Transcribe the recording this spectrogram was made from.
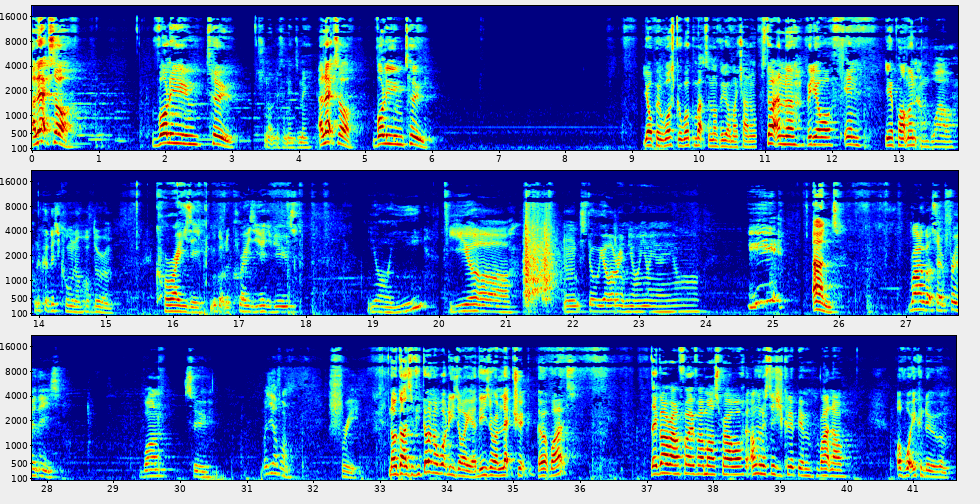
Alexa, volume two. She's not listening to me. Alexa, volume two. Yo, people, what's good? Welcome back to another video on my channel. Starting the video off in the apartment, and wow, look at this corner of the room. Crazy. We've got the craziest views. Yo, yee. Yo. Mm, still yarring, yo, yo, yo, yo. Yee. And Ryan got sent three of these. One, two, what's the other one? Three. Now, guys, if you don't know what these are, yeah, these are electric dirt bikes. They go around 35 miles per hour. I'm gonna stitch a clip in right now of what you can do with them.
